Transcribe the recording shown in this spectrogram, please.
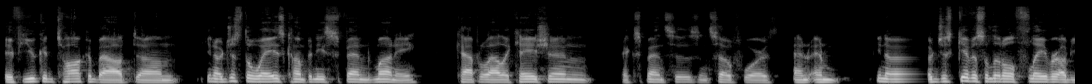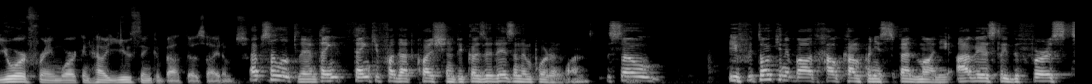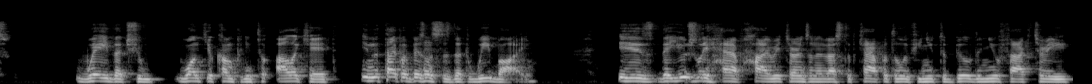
if you could talk about, um, you know, just the ways companies spend money, capital allocation, expenses, and so forth, and and you know, just give us a little flavor of your framework and how you think about those items. Absolutely, and thank thank you for that question because it is an important one. So if we're talking about how companies spend money, obviously the first way that you want your company to allocate in the type of businesses that we buy is they usually have high returns on invested capital. If you need to build a new factory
